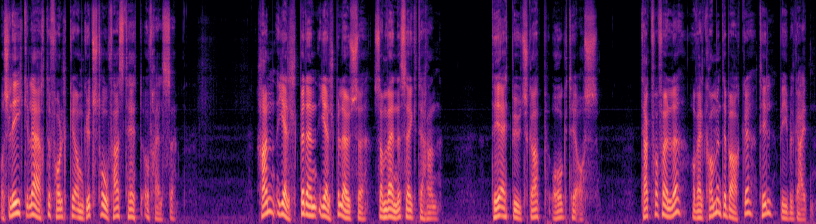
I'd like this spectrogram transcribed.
og slik lærte folket om Guds trofasthet og frelse. Han hjelper den hjelpeløse som venner seg til Han. Det er et budskap òg til oss. Takk for følget, og velkommen tilbake til Bibelguiden.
